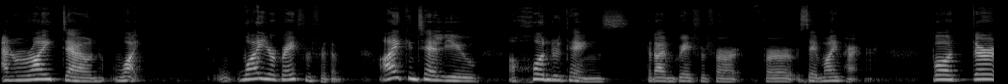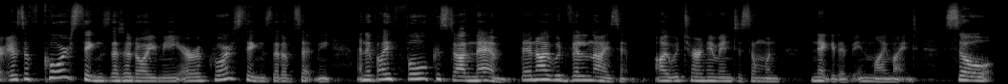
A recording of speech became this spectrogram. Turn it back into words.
and write down what why you're grateful for them. I can tell you a hundred things that I'm grateful for for say my partner. But there is of course things that annoy me or of course things that upset me. And if I focused on them, then I would villainize him. I would turn him into someone negative in my mind. So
